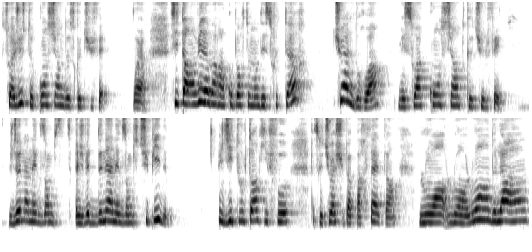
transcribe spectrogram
Sois juste consciente de ce que tu fais. Voilà. Si tu as envie d'avoir un comportement destructeur, tu as le droit, mais sois consciente que tu le fais. Je, donne un exemple, je vais te donner un exemple stupide. Je dis tout le temps qu'il faut, parce que tu vois, je suis pas parfaite, hein, loin, loin, loin de là. Hein.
